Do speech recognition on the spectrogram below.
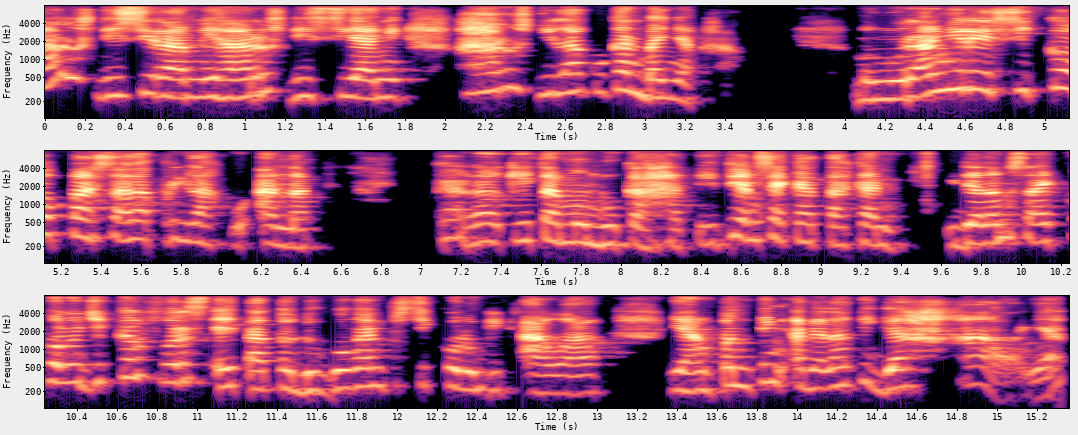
harus disirami, harus disiangi, harus dilakukan banyak hal mengurangi risiko masalah perilaku anak. Kalau kita membuka hati, itu yang saya katakan di dalam psychological first aid atau dukungan psikologik awal, yang penting adalah tiga hal ya.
